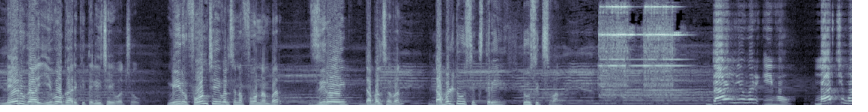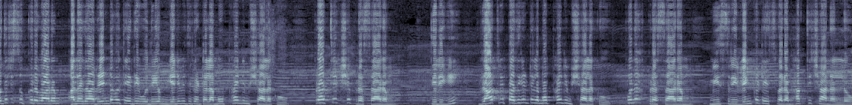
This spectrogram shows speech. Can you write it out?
నేరుగా ఈవో గారికి తెలియచేయవచ్చు. మీరు ఫోన్ చేయవలసిన phone number zero eight double seven double two six three two six one. Dial your EO. మార్చి మొదటి శుక్రవారం అనగా రెండవ తేదీ ఉదయం ఎనిమిది గంటల ముప్పై నిమిషాలకు ప్రత్యక్ష ప్రసారం. తిరిగి రాత్రి పది గంటల ముప్పై నిమిషాలకు పునః ప్రసారం మీ శ్రీ వెంకటేశ్వర భక్తి ఛానల్లో.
